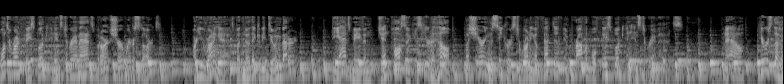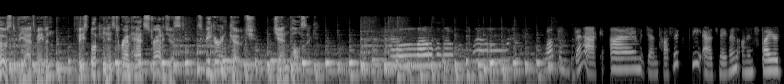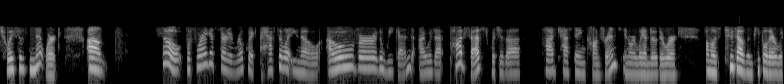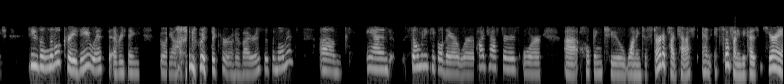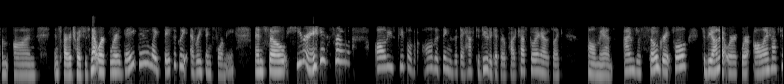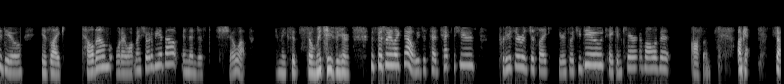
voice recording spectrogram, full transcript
Want to run Facebook and Instagram ads but aren't sure where to start? Are you running ads but know they could be doing better? The ads maven, Jenn Possick, is here to help by sharing the secrets to running effective and profitable Facebook and Instagram ads. Now, here is the host of the Ads Maven, Facebook and Instagram ad strategist, speaker, and coach, Jenn Possick. Hello, hello, hello. Welcome back. I'm Jenn Possick, the Ads Maven on Inspired Choices Network. Um, so, before I get started, real quick, I have to let you know over the weekend, I was at PodFest, which is a podcasting conference in Orlando. There were almost 2,000 people there, which seems a little crazy with everything going on with the coronavirus at the moment. Um, and so many people there were podcasters or uh, hoping to wanting to start a podcast. And it's so funny because here I am on Inspired Choices Network where they do like basically everything for me. And so hearing from all these people about all the things that they have to do to get their podcast going, I was like, oh man, I'm just so grateful to be on a network where all I have to do is like tell them what I want my show to be about and then just show up. It makes it so much easier, especially like now. We just had tech issues. Producer was just like, here's what you do, taking care of all of it. Awesome. Okay, so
